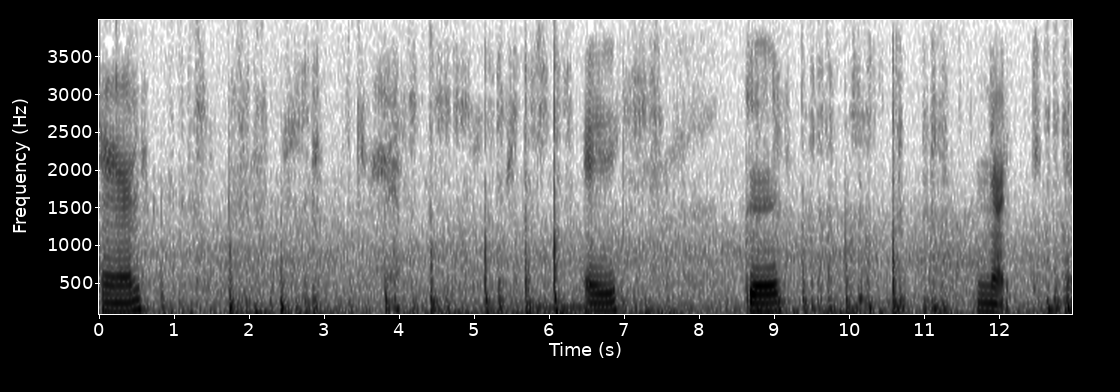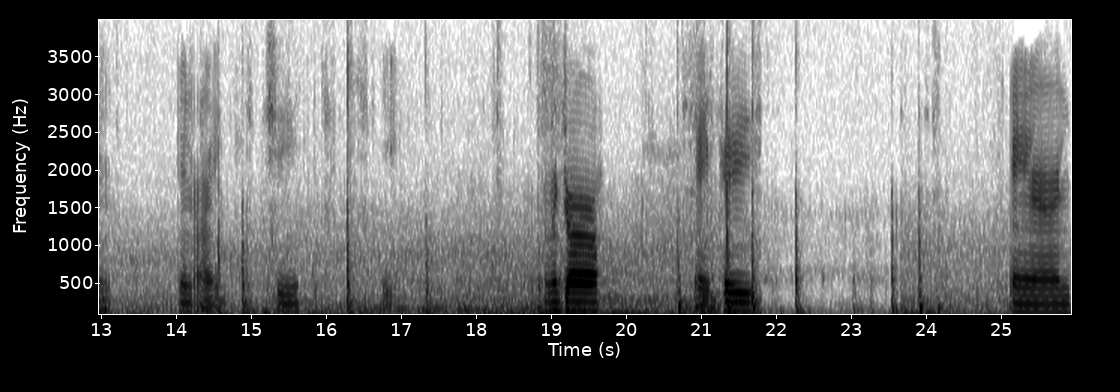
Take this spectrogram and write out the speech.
can a good night. N I T E. I'm gonna draw a face and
